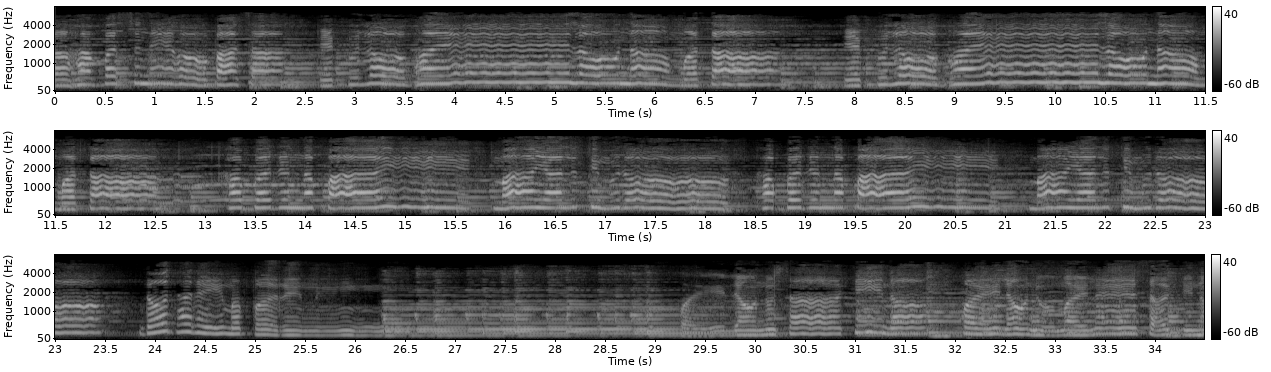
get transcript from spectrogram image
बस्ने हो बासा एक्लो भए लौना मता। एक्लो भए लौना मता। खबर नपाई मायाल तिम्रो। खबर नपाई मायाल तिम्रो। दोधरैमा पर्ने। पहिल्याउनु सकिन पहिल्याउनु मैले सकिन।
